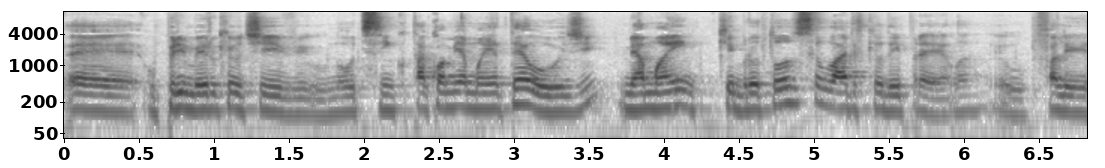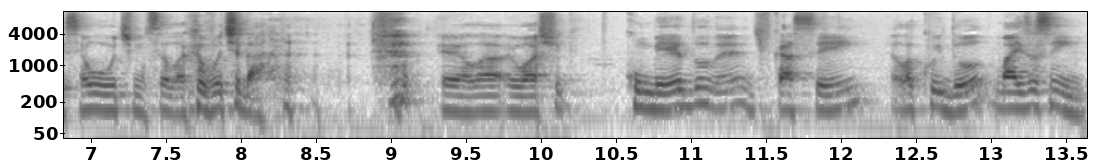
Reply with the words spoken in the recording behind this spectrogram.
é, o primeiro que eu tive, o Note 5, tá com a minha mãe até hoje. Minha mãe quebrou todos os celulares que eu dei para ela. Eu falei, esse é o último celular que eu vou te dar. Ela, eu acho que com medo, né, de ficar sem, ela cuidou, mas assim,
